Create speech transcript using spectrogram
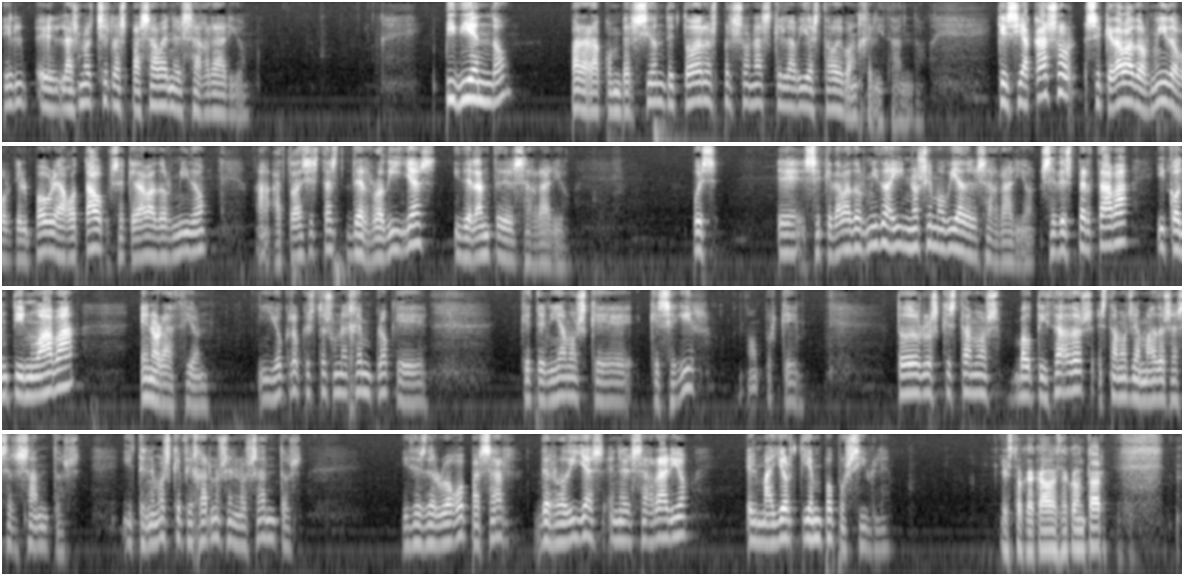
él eh, las noches las pasaba en el sagrario, pidiendo para la conversión de todas las personas que él había estado evangelizando. Que si acaso se quedaba dormido, porque el pobre agotado se quedaba dormido, a, todas estas de rodillas y delante del sagrario. Pues eh, se quedaba dormido ahí, no se movía del sagrario, se despertaba y continuaba en oración. Y yo creo que esto es un ejemplo que, que teníamos que, que seguir, ¿no? porque todos los que estamos bautizados estamos llamados a ser santos y tenemos que fijarnos en los santos y desde luego pasar de rodillas en el sagrario el mayor tiempo posible. Esto que acabas de contar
